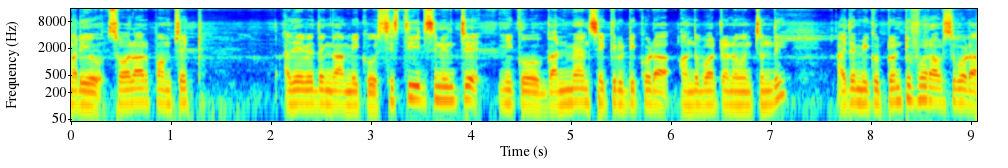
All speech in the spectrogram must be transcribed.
మరియు సోలార్ పంప్ సెట్ అదేవిధంగా మీకు సిక్స్త్ ఇయర్స్ నుంచే మీకు గన్ మ్యాన్ సెక్యూరిటీ కూడా అందుబాటులోనే ఉంటుంది. అయితే మీకు ట్వంటీ ఫోర్ అవర్స్ కూడా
